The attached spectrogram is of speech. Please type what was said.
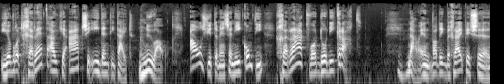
je wordt gered uit je aardse identiteit. Nu al. Als je tenminste, en hier komt die, geraakt wordt door die kracht. Nou, en wat ik begrijp is, eh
